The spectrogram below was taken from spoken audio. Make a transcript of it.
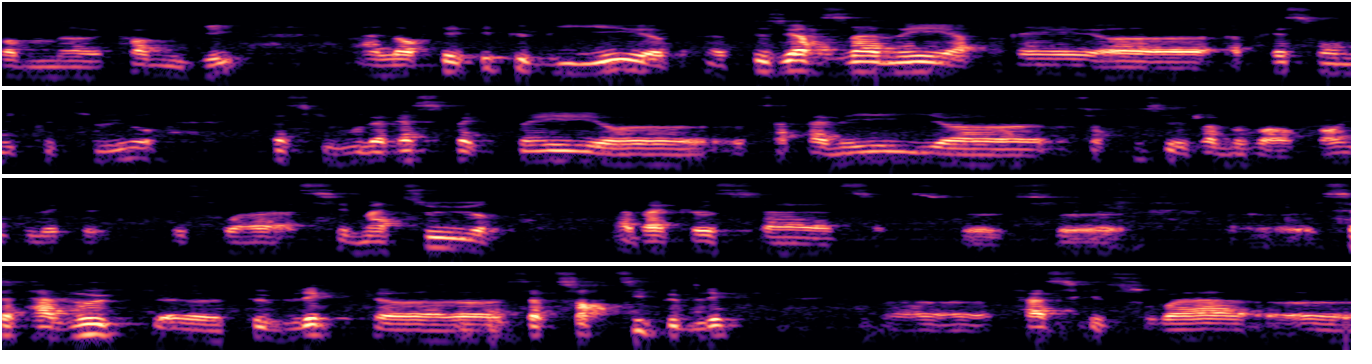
comme, euh, comme gay, alors qu'il a été publié euh, plusieurs années après, après son écriture, parce qu'il voulait respecter sa famille, surtout ses jeunes enfants. Il voulait qu'elle soit assez mature avec cet aveu public, cette sortie publique fasse qu'il soit euh,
